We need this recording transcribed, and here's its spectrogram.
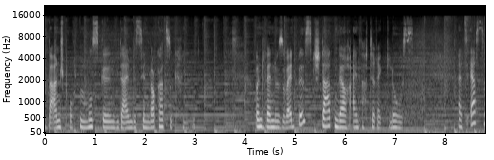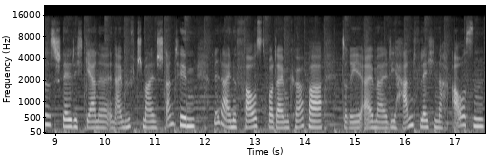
die beanspruchten Muskeln wieder ein bisschen locker zu kriegen. Und wenn du soweit bist, starten wir auch einfach direkt los. Als erstes stell dich gerne in einem hüftschmalen Stand hin, bilde eine Faust vor deinem Körper, dreh einmal die Handflächen nach außen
